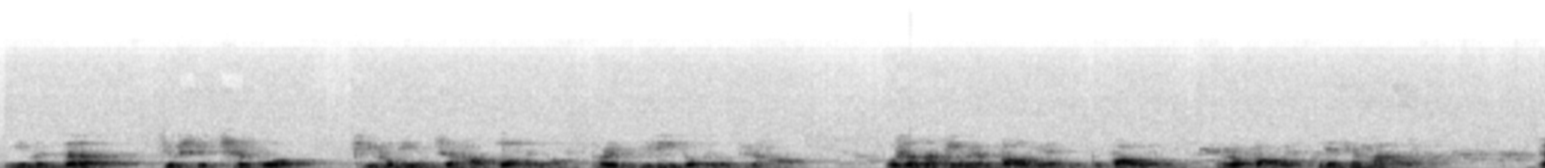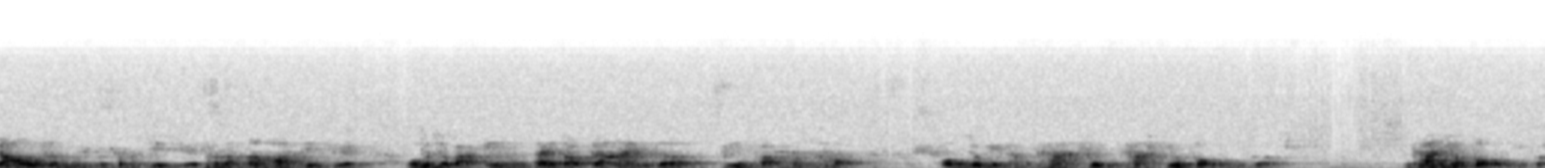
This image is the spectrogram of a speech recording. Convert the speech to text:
你们的就是治过皮肤病治好过没有？他说一例都没有治好。我说那病人抱怨你不抱怨你？他说抱怨，天天骂我们。然后我说你们怎么解决？他说很好解决，我们就把病人带到肝癌的病房门口，我们就给他们看，说你看又走了一个，你看又走了一个，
